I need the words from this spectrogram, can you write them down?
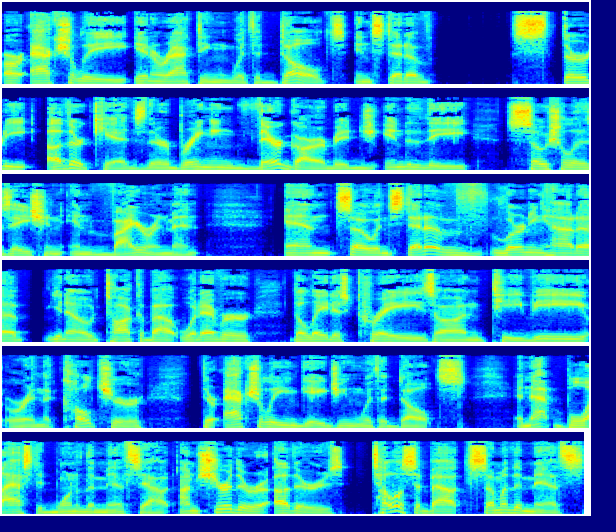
are actually interacting with adults instead of 30 other kids that are bringing their garbage into the socialization environment. And so instead of learning how to, you know, talk about whatever the latest craze on TV or in the culture, they're actually engaging with adults. And that blasted one of the myths out. I'm sure there are others. Tell us about some of the myths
